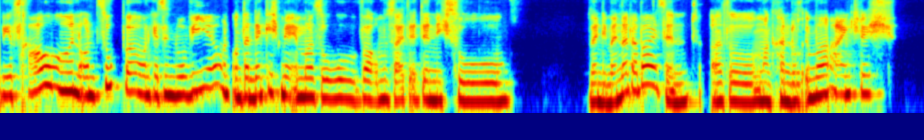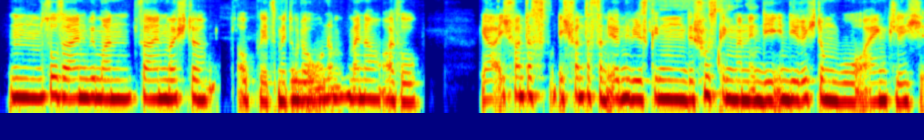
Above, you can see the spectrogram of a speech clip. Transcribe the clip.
wir Frauen und super und jetzt sind nur wir und, und dann denke ich mir immer so, warum seid ihr denn nicht so, wenn die Männer dabei sind? Also man kann doch immer eigentlich mh, so sein, wie man sein möchte, ob jetzt mit oder ohne Männer. Also ja, ich fand das, ich fand das dann irgendwie, es ging, der Schuss ging dann in die in die Richtung, wo eigentlich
